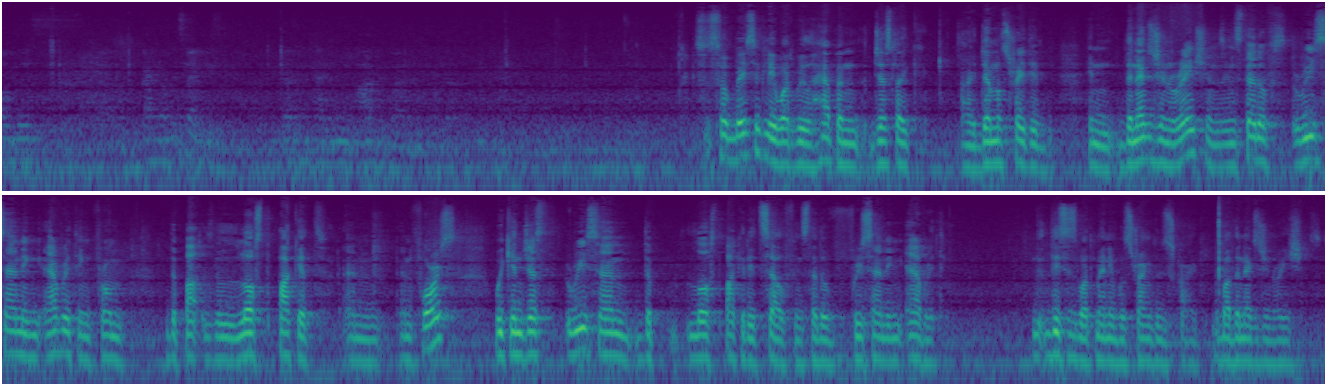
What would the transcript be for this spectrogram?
all this uh, kind of, it's like this. It doesn't have any hard requirement from the So, so basically, what will happen, just like I demonstrated in the next generations, instead of resending everything from the, the lost packet and, and force, we can just resend the lost packet itself instead of resending everything. This is what Manny was trying to describe about the next generations.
